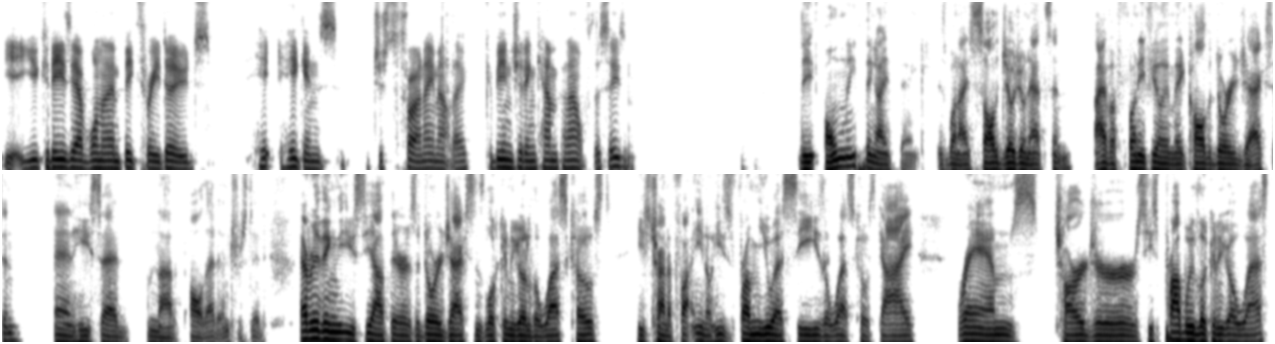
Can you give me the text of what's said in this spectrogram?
you, could easily have one of them big three dudes. Hi- Higgins, just throw a name out there, could be injured in camp and out for the season. The only thing I think is when I saw Jojo Natson, I have a funny feeling they called Dory Jackson and he said, I'm not all that interested. Everything that you see out there is a Dory Jackson's looking to go to the West Coast. He's trying to find, you know, he's from USC, he's a West Coast guy, Rams, Chargers. He's probably looking to go West.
